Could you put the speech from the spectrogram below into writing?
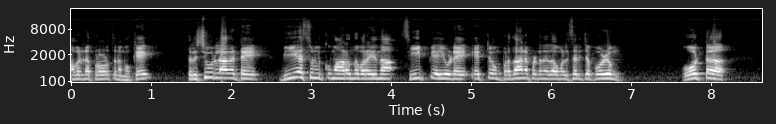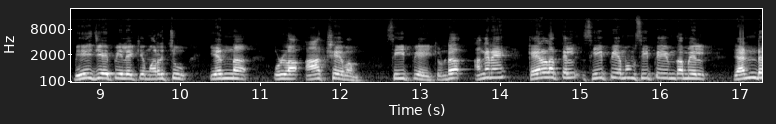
അവരുടെ പ്രവർത്തനമൊക്കെ. തൃശ്ശൂരിലാകട്ടെ വി എസ് സുനിൽകുമാർ എന്ന് പറയുന്ന സി പി ഐയുടെ ഏറ്റവും പ്രധാനപ്പെട്ട നേതാവ് മത്സരിച്ചപ്പോഴും വോട്ട് ബി ജെ പിയിലേക്ക് മറിച്ചു എന്ന് ഉള്ള ആക്ഷേപം സി പി ഐക്കുണ്ട്. അങ്ങനെ കേരളത്തിൽ സി പി എമ്മും സി പി ഐയും തമ്മിൽ രണ്ട്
